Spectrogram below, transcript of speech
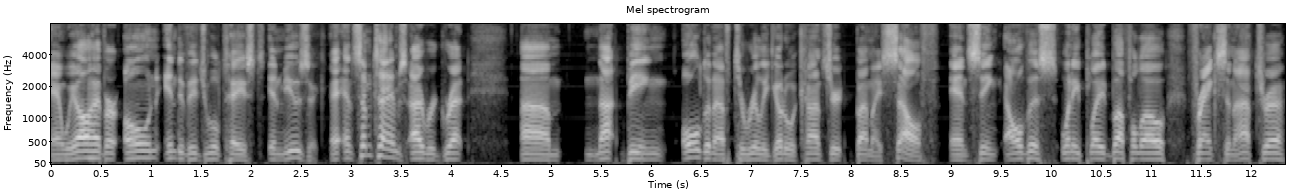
And we all have our own individual taste in music. And sometimes I regret um, not being old enough to really go to a concert by myself and seeing Elvis when he played Buffalo, Frank Sinatra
